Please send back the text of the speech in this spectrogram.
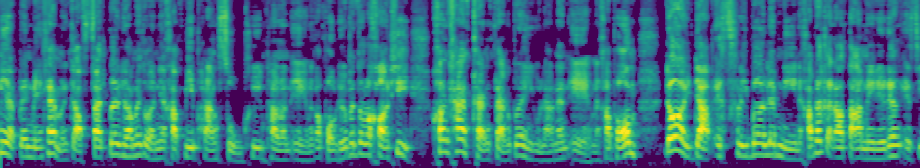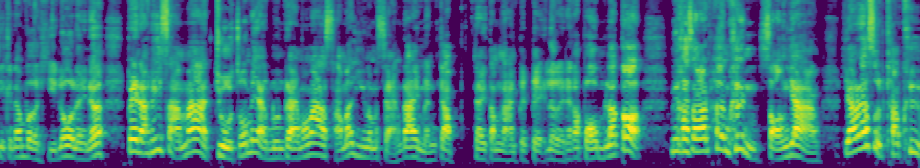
เนี่ยเป็นเพียงแค่เหมือนกับแฟกเตอร์ที่ทำให้ตัวเนี้ครับมีพลังสูงขึ้นเท่านั้นเองนะครับผมถือเป็นตัวละครที่ค่อนข้างแข็งแกร่งตัวเองอยู่แล้วนั่นเองนะครับผมโดยดาบ Excalibur เล่มนี้นะครับถ้าเกิดเอาตามในเรื่อง s c g u n n e r Hero เลยเนอะเป็นดาบที่สามารถจู่โจมได้อย่างรุนแรงมากๆสามารถยิงลำแสงได้เหมือนกับในตำนานเป๊ะๆเลยนะครับผมแล้วก็มีความสามารถเพิ่มขึ้น 2 อย่าง อย่างแรกสุดครับคือ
